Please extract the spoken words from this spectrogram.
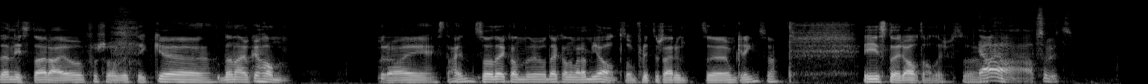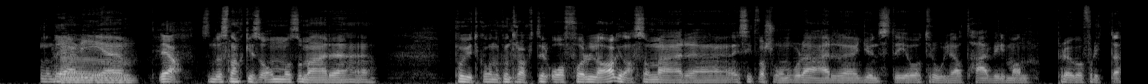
den lista her er jo for så vidt ikke Den er jo ikke hamra i stein, så det kan jo det kan være mye annet som flytter seg rundt eh, omkring. Så, I større avtaler. Så. Ja, ja, absolutt. Det er de eh, Ja. som det snakkes om, og som er eh, på utgående kontrakter og for lag, da, som er eh, i situasjoner hvor det er gunstig og trolig at her vil man prøve å flytte.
